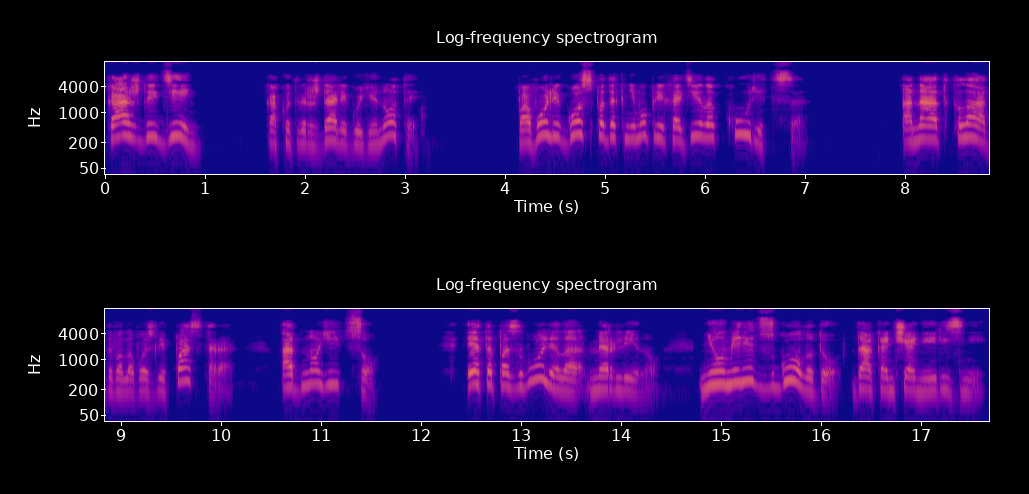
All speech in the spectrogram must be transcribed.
Каждый день, как утверждали гугеноты, по воле Господа к нему приходила курица. Она откладывала возле пастора одно яйцо. Это позволило Мерлину не умереть с голоду до окончания резни.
